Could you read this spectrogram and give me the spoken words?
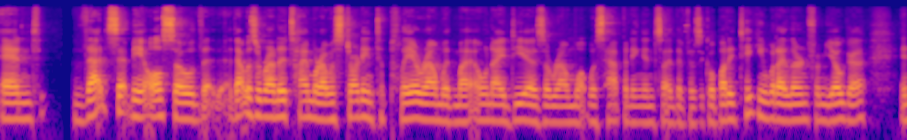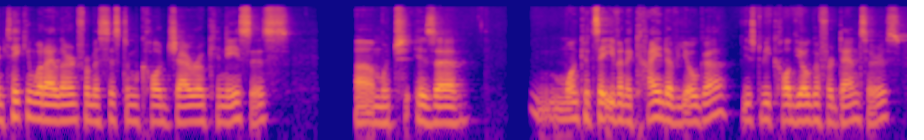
And that set me also that, that was around a time where i was starting to play around with my own ideas around what was happening inside the physical body taking what i learned from yoga and taking what i learned from a system called gyrokinesis um, which is a one could say even a kind of yoga used to be called yoga for dancers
